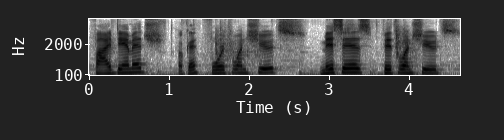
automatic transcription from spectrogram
five damage. Okay. Fourth one shoots, misses. Fifth one shoots,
